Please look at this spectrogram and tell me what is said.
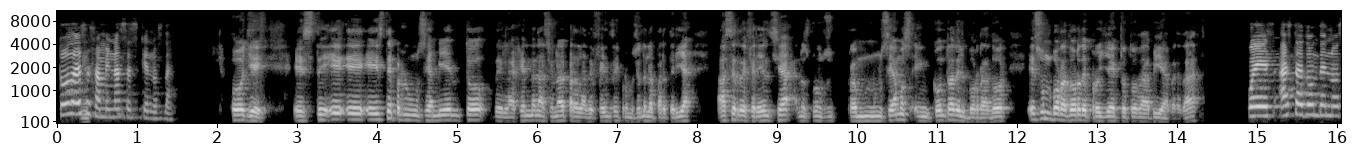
todas esas amenazas que nos dan. Oye, este, e, e, este pronunciamiento de la Agenda Nacional para la Defensa y Promoción de la Partería hace referencia, nos pronunciamos en contra del borrador. Es un borrador de proyecto todavía, ¿verdad? Pues hasta donde nos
